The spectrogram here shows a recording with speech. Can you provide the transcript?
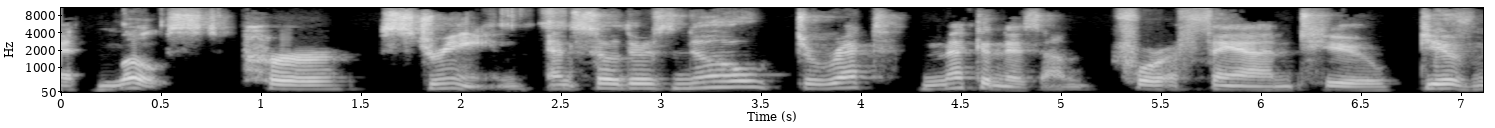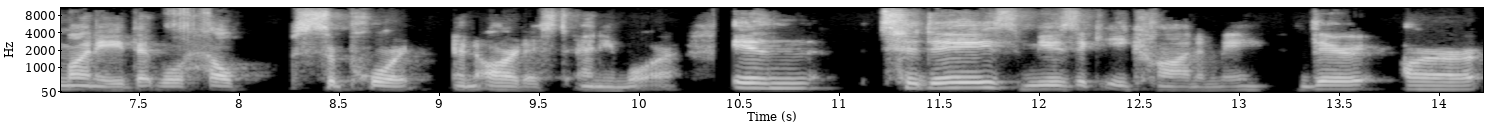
at most per stream. And so there's no direct mechanism for a fan to give money that will help support an artist anymore. In today's music economy, there are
